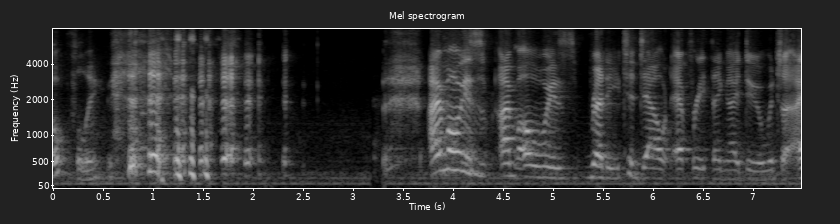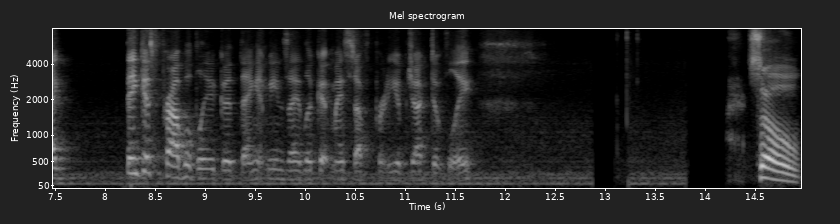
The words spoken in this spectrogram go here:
Hopefully. I'm always I'm always ready to doubt everything I do, which I think is probably a good thing. It means I look at my stuff pretty objectively. So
